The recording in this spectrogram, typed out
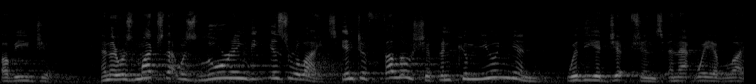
of Egypt. And there was much that was luring the Israelites into fellowship and communion with the Egyptians and that way of life.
